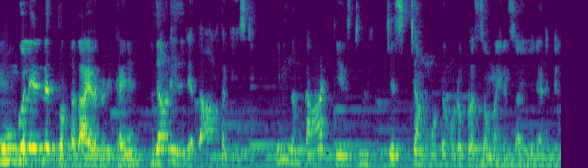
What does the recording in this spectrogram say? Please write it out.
പൂങ്കൊലേന്റെ തൊട്ടതായ ഒരു കരിമ്പ്. ഇതാണ് ഇതിന്റെ യഥാർത്ഥ ടേസ്റ്റ് ഇനി നമുക്ക് ആ ടേസ്റ്റിന് ജസ്റ്റ് അങ്ങോട്ടും ഇങ്ങോട്ടും പ്ലസ് മൈനസ് ആയി വരികയാണെങ്കിൽ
